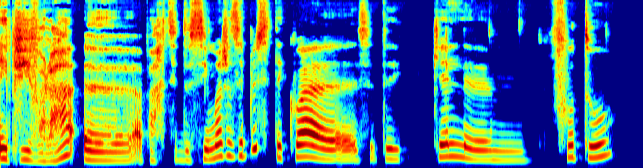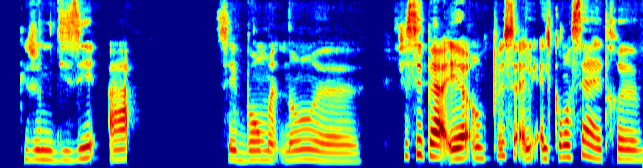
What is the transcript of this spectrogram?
et puis voilà, à partir de six mois, je sais plus c'était quoi, c'était quelle photo que je me disais ah c'est bon maintenant euh, je sais pas et en plus elle, elle commençait à être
